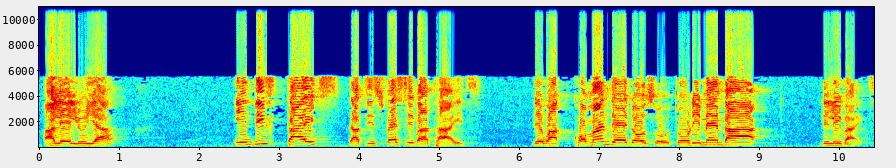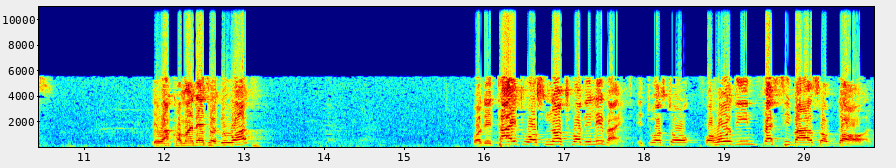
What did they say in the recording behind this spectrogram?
Hallelujah. In these tithes, that is festival tithes, they were commanded also to remember the Levites. They were commanded to do what? But the tithe was not for the Levites. It was to, for holding festivals of God.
